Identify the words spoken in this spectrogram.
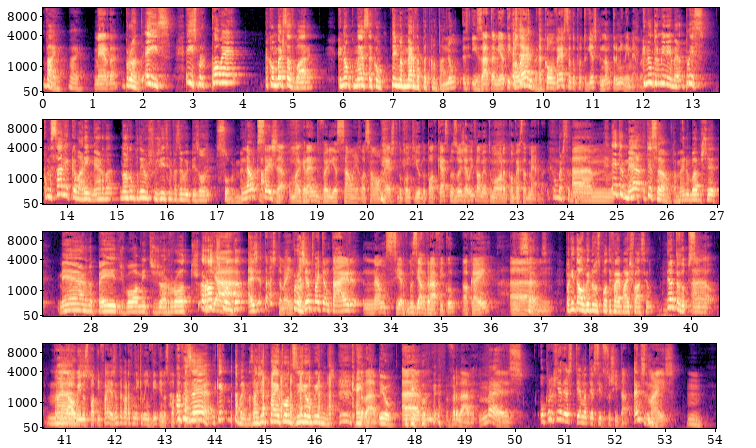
Vai, vai. Merda. Pronto, é isso. É isso, porque qual é a conversa de bar que não começa com tenho uma merda para te contar? Não, exatamente. E Esta qual é a é a conversa do português que não termina em merda? Que não termina em merda. Por isso, começar e acabar em merda, nós não podemos fugir sem fazer um episódio sobre merda. Não que Vá. seja uma grande variação em relação ao resto do conteúdo do podcast, mas hoje é literalmente uma hora de conversa de merda. Conversa de merda. Entre merda, atenção, também não vamos ser merda, peidos, vómitos, arrotos. Arrotos Yeah, conta. a gente, acho também. Pronto. A gente vai tentar não ser demasiado gráfico, ok? Ahm, Certo. Para quem está a ouvir no Spotify é mais fácil. Dentro do possível. Ah, Para quem está a ouvir no mas- Spotify, a gente agora tinha aquilo em vídeo no Spotify. Ah, pois é. Está bem, mas há gente que vai a conduzir a ouvir-nos. Verdade. Eu. Ahm, verdade. Mas o porquê deste tema ter sido suscitado? Antes Hum. de mais,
